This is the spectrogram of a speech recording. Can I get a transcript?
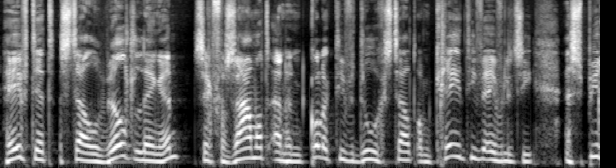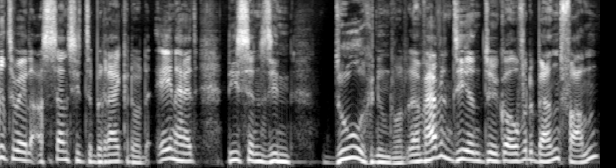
heeft dit stel wildlingen zich verzameld en hun collectieve doel gesteld om creatieve evolutie en spirituele ascensie te bereiken door de eenheid die sindsdien Doel genoemd wordt. En we hebben het hier natuurlijk over de band van,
